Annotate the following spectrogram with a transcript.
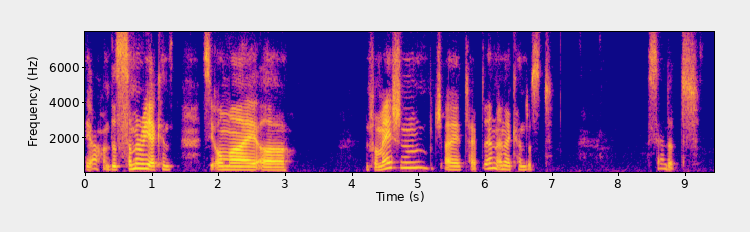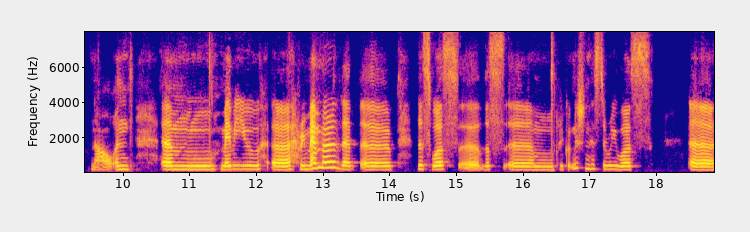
yeah, in this summary, I can see all my uh, information, which I typed in, and I can just send it now. And um, maybe you uh, remember that uh, this was uh, this um, recognition history was uh,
